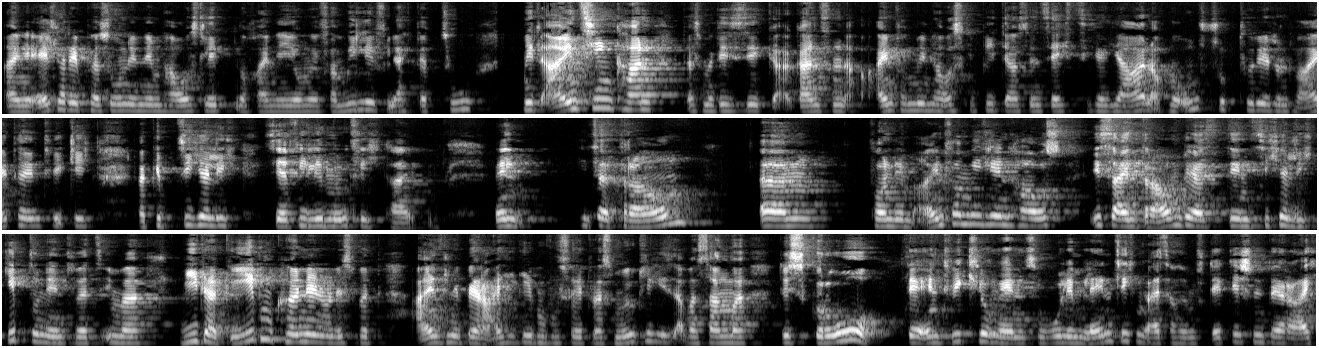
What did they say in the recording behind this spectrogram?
eine ältere Person in dem Haus lebt, noch eine junge Familie vielleicht dazu mit einziehen kann, dass man diese ganzen Einfamilienhausgebiete aus den 60er Jahren auch mal umstrukturiert und weiterentwickelt. Da gibt es sicherlich sehr viele Möglichkeiten. Wenn dieser Traum ähm, von dem Einfamilienhaus ist ein Traum, der den sicherlich gibt und den wird es immer wieder geben können und es wird einzelne Bereiche geben, wo so etwas möglich ist. Aber sagen wir, das Gros der Entwicklungen, sowohl im ländlichen als auch im städtischen Bereich,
